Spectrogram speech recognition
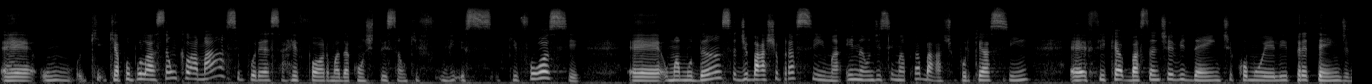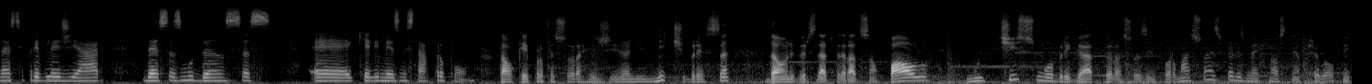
é, um, que, que, a população clamasse por essa reforma da Constituição, que, que fosse é, uma mudança de baixo para cima e não de cima para baixo, porque assim é, fica bastante evidente como ele pretende né, se privilegiar dessas mudanças é, que ele mesmo está propondo. Tá ok. Professora Regiane Nietzsche Bressan, da Universidade Federal de São Paulo, muitíssimo obrigado pelas suas informações. Infelizmente, nosso tempo chegou ao fim.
